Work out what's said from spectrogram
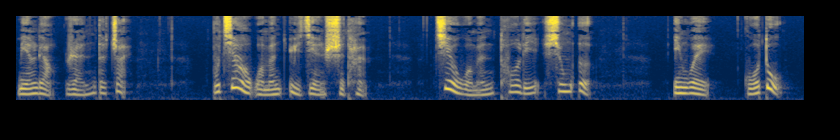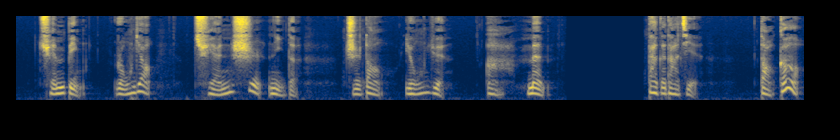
免了人的债。不叫我们遇见试探，救我们脱离凶恶，因为国度、权柄、荣耀，全是你的，直到永远。阿门。大哥大姐，祷告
